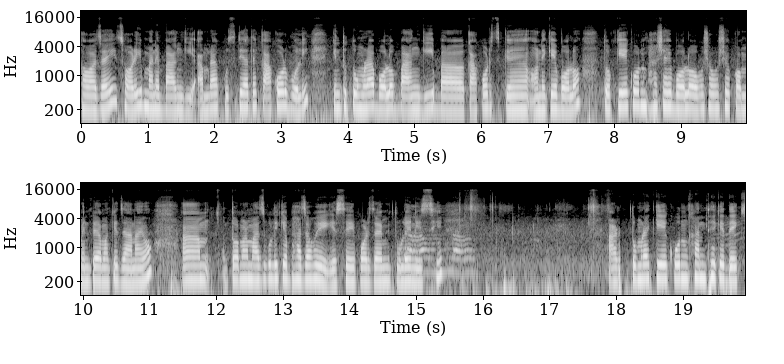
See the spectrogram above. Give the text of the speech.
খাওয়া যায় সরি মানে বাঙ্গি। আমরা কুষ্টিয়াতে কাকড় বলি, কিন্তু তোমরা বলো বাঙ্গি বা কাকড় অনেকে বলো। তো কে কোন ভাষায় বলো, অবশ্যই অবশ্যই কমেন্টে আমাকে জানায়ও। তো আমার মাছগুলিকে ভাজা হয়ে গেছে এই পর্যায়ে আমি তুলে নিচ্ছি। আর তোমরা কে কোনখান থেকে দেখছ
